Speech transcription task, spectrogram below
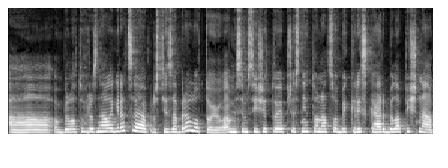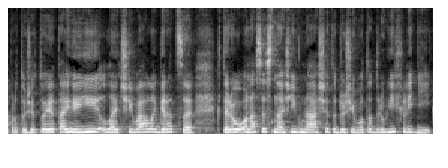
a byla to hrozná legrace a prostě zabralo to, jo, a myslím si, že to je přesně to, na co by Chris Carr byla pišná, protože to je ta její léčivá legrace, kterou ona se snaží vnášet do života druhých lidí.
